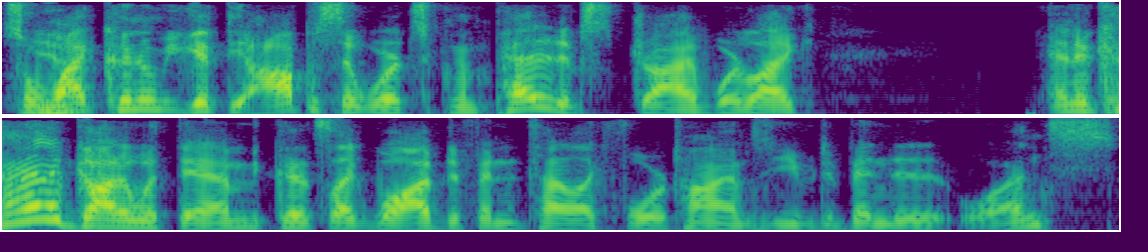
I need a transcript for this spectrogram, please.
So Yeah. why couldn't we get the opposite where it's a competitive drive where like, and it kind of got it with them because it's like, well, I've defended the title like four times, you've defended it once.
